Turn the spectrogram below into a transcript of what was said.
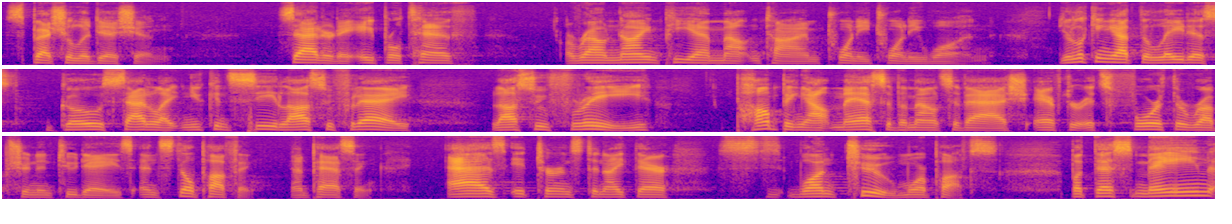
Special Edition. Saturday, April 10th, around 9 p.m. Mountain Time, 2021. You're looking at the latest GOES satellite, and you can see La Soufriere, La Soufriere, pumping out massive amounts of ash after its fourth eruption in two days, and still puffing and passing as it turns tonight there. One, two more puffs. But this main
